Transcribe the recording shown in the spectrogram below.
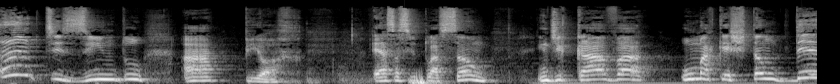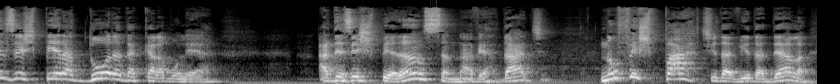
antes indo a pior. Essa situação indicava uma questão desesperadora daquela mulher. A desesperança, na verdade, não fez parte da vida dela,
